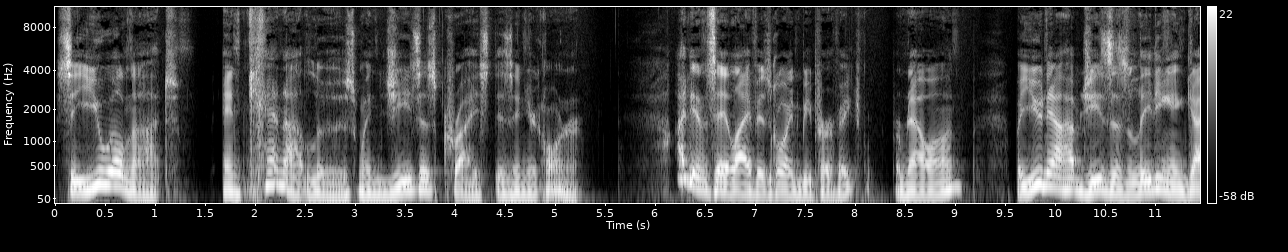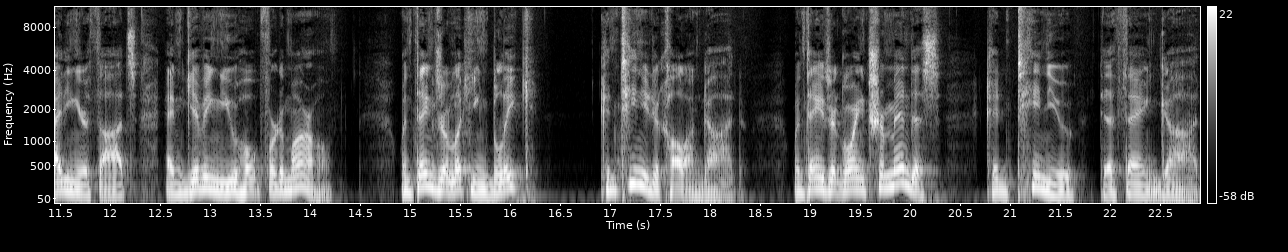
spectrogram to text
See, you will not and cannot lose when Jesus Christ is in your corner. I didn't say life is going to be perfect from now on. But you now have Jesus leading and guiding your thoughts and giving you hope for tomorrow. When things are looking bleak, continue to call on God. When things are going tremendous, continue to thank God.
